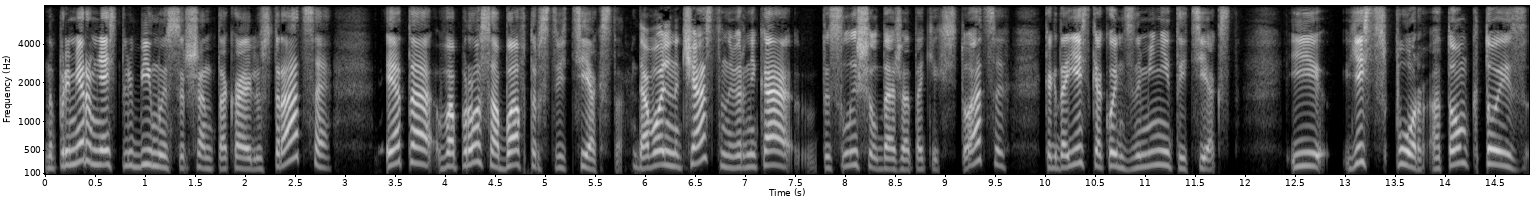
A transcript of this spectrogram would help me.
Например, у меня есть любимая совершенно такая иллюстрация. Это вопрос об авторстве текста. Довольно часто, наверняка, ты слышал даже о таких ситуациях, когда есть какой-нибудь знаменитый текст, и есть спор о том, кто из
